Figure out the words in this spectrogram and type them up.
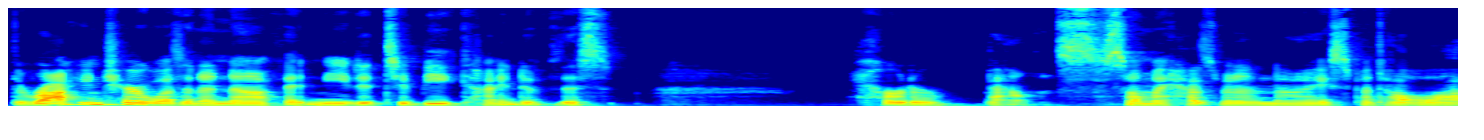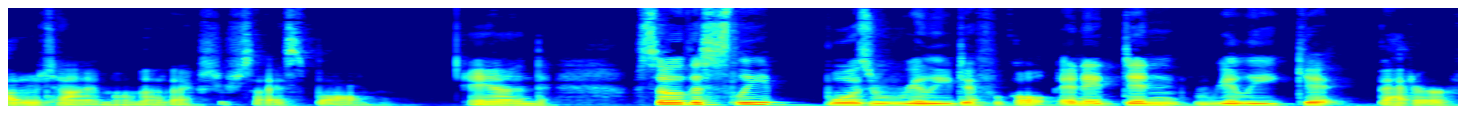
the rocking chair wasn't enough. It needed to be kind of this harder bounce. So my husband and I spent a lot of time on that exercise ball. And so the sleep was really difficult and it didn't really get better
